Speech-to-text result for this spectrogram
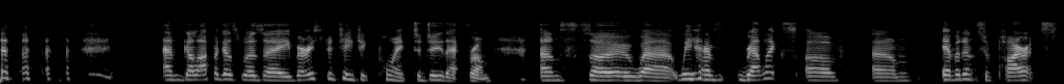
and Galapagos was a very strategic point to do that from. And so uh, we have relics of um, evidence of pirates,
